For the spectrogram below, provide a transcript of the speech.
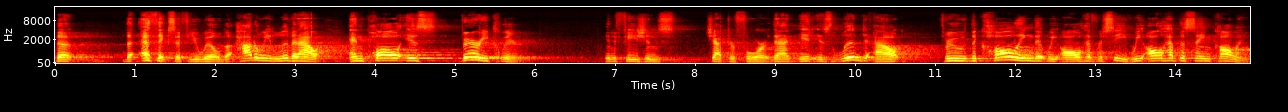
the, the ethics, if you will, the how do we live it out? And Paul is very clear in Ephesians chapter 4 that it is lived out through the calling that we all have received. We all have the same calling.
